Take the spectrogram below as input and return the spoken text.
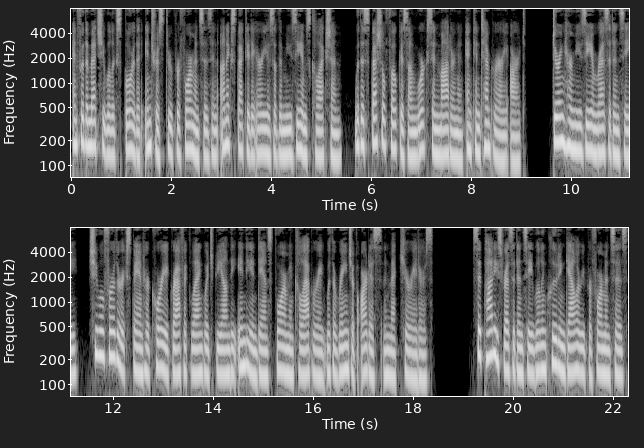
and for the Met she will explore that interest through performances in unexpected areas of the museum's collection, with a special focus on works in modern and contemporary art. During her museum residency, she will further expand her choreographic language beyond the Indian dance form and collaborate with a range of artists and Met curators. Satpathy's residency will include in gallery performances,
